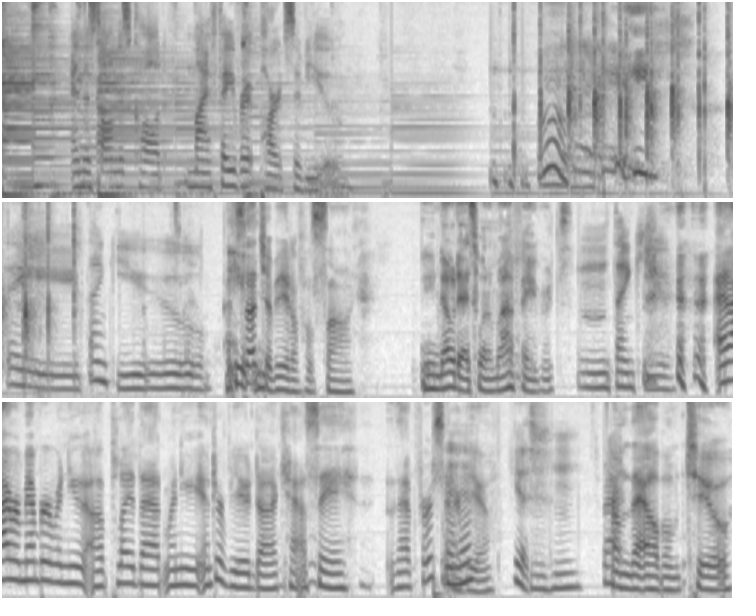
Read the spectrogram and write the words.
And the song is called My Favorite Parts of You. Hey, thank you. It's such a beautiful song. you know that's one of my favorites. Mm, thank you. And I remember when you uh, played that, when you interviewed uh, Cassie, that 1st interview Yes, hmm right. from the album too.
